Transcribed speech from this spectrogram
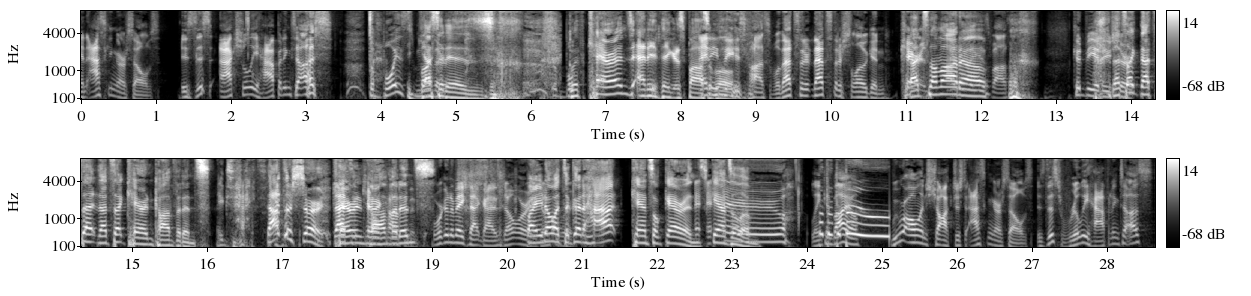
and asking ourselves, is this actually happening to us? The boy's mother. Yes, it is. bo- With Karens, anything is possible. Anything is possible. That's their that's their slogan. Karen, That's the motto. Could be a new That's shirt. like that's that that's that Karen confidence. exact. That's a shirt. That's Karen, Karen confidence. We're gonna make that, guys. Don't worry. But you know what's a good hat? Cancel Karens. Cancel them. Link in bio. We were all in shock, just asking ourselves, "Is this really happening to us?"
